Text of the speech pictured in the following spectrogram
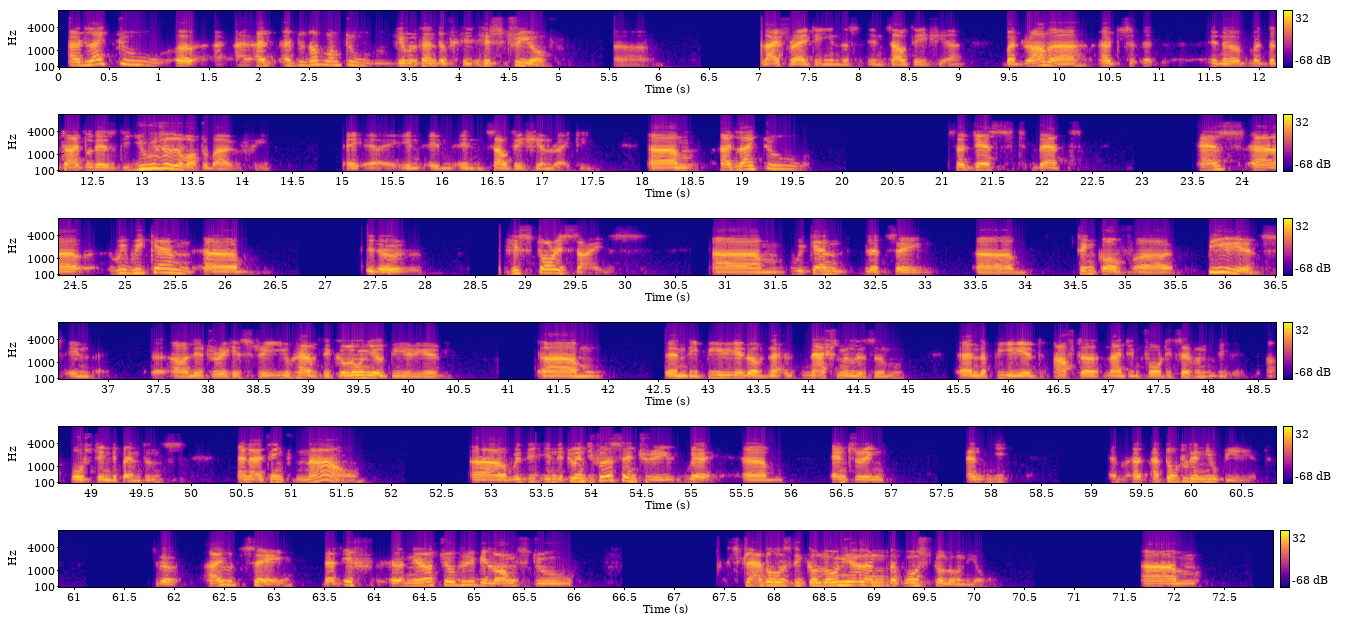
I'd like to, uh, I, I, I, do not want to give a kind of history of uh, life writing in, this, in South Asia, but rather, you know, the title is The Uses of Autobiography uh, in, in, in South Asian writing. Um, I'd like to suggest that as uh, we, we can, uh, you know, historicize, um, we can, let's say, uh, think of uh, periods in uh, our literary history. You have the colonial period, um, then the period of na nationalism, and the period after 1947, the uh, post-independence. And I think now, uh, with the, in the 21st century, we're um, entering an, a, a, totally new period. So I would say that if uh, belongs to, straddles the colonial and the post-colonial, um,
